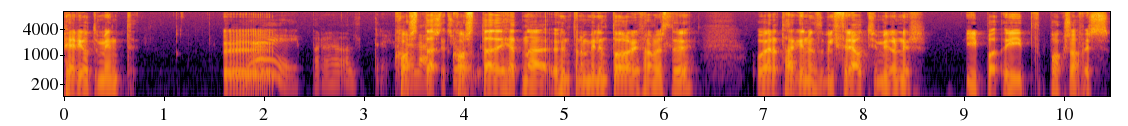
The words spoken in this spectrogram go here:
periódumynd Nei, bara hef aldrei Kosta, kostaði hérna 100 miljón dólar í framleyslu og er að taka inn um það byrj 30 miljónir í, í box office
